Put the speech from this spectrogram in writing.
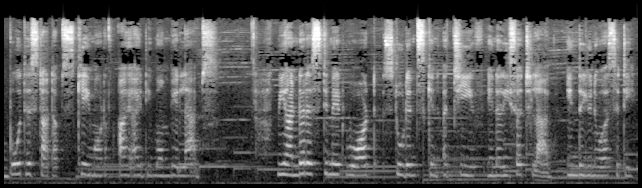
both his startups came out of iit bombay labs. We underestimate what students can achieve in a research lab in the university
